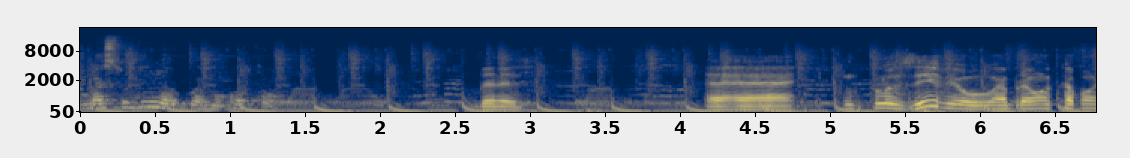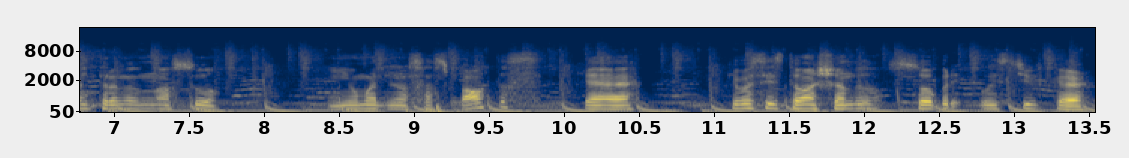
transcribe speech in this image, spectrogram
Começa tudo de novo, Clemão, cortou. Beleza. É, inclusive, o Abraão acabou entrando no nosso, em uma de nossas pautas, que é o que vocês estão achando sobre o Steve Kerr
